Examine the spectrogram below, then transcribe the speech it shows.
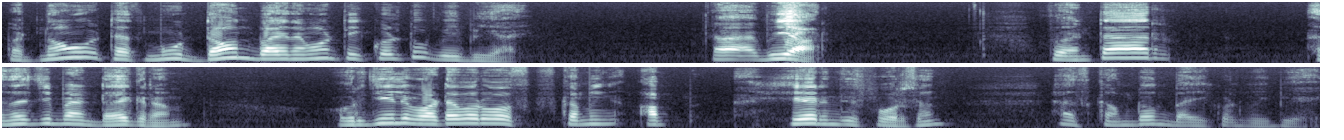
but now it has moved down by an amount equal to V b i, uh, V r. So, entire energy band diagram originally whatever was coming up here in this portion has come down by equal to V b i.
